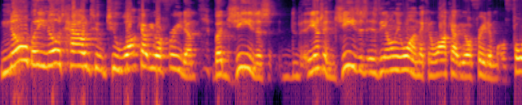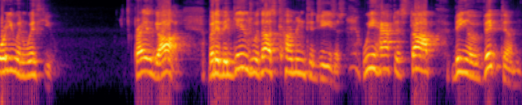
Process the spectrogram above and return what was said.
Nobody knows how to, to walk out your freedom, but Jesus, you understand, Jesus is the only one that can walk out your freedom for you and with you. Praise God. But it begins with us coming to Jesus. We have to stop being a victim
